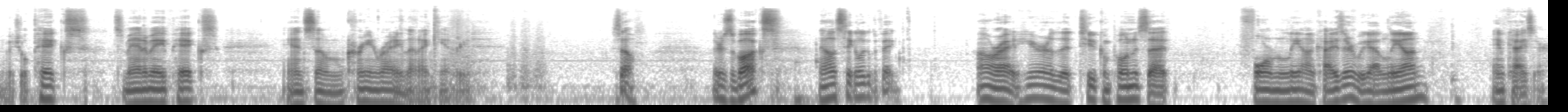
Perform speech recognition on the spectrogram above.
individual picks, some anime picks, and some Korean writing that I can't read. So, there's the box. Now let's take a look at the fig. Alright, here are the two components that form Leon Kaiser. We got Leon and Kaiser.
